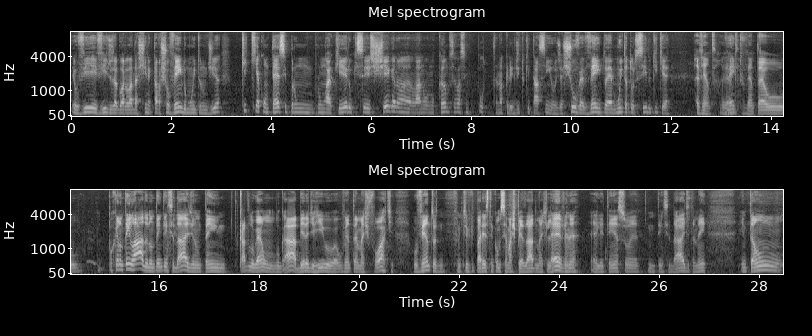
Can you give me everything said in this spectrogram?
Eu vi vídeos agora lá da China que estava chovendo muito num dia. O que, que acontece para um, pra um arqueiro que você chega na- lá no, no campo e você fala assim: Puta, não acredito que tá assim hoje. É chuva, é vento, é muita torcida, o que, que é? É vento. É vento. Vento. Vento é o. Porque não tem lado, não tem intensidade, não tem. Cada lugar é um lugar, à beira de rio, o vento é mais forte. O vento, por incrível que pareça, tem como ser mais pesado, mais leve, né? Ele tem a sua intensidade também. Então,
